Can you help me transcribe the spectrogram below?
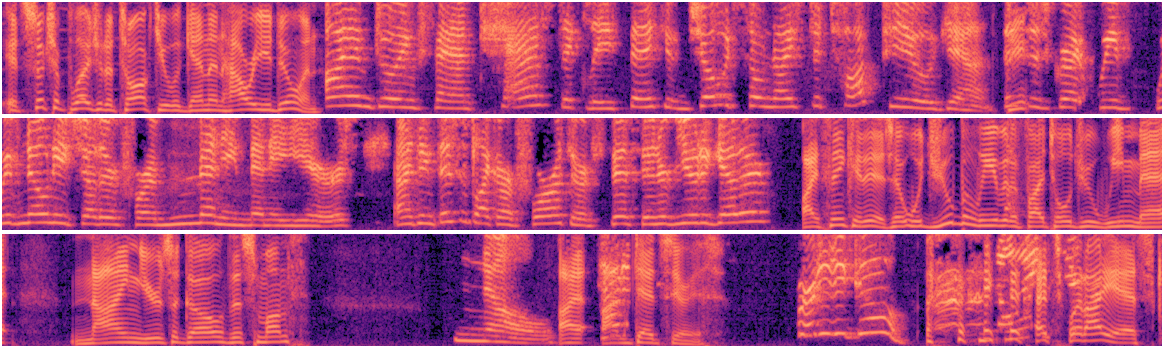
it's such a pleasure to talk to you again. And how are you doing? I am doing fantastically. Thank you. Joe, it's so nice to talk to you again. This is great. We've we've known each other for many, many years. And I think this is like our fourth or fifth interview together. I think it is. Uh, would you believe it if I told you we met nine years ago this month? No. I, I'm dead serious. Where did it go? That's what I ask.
